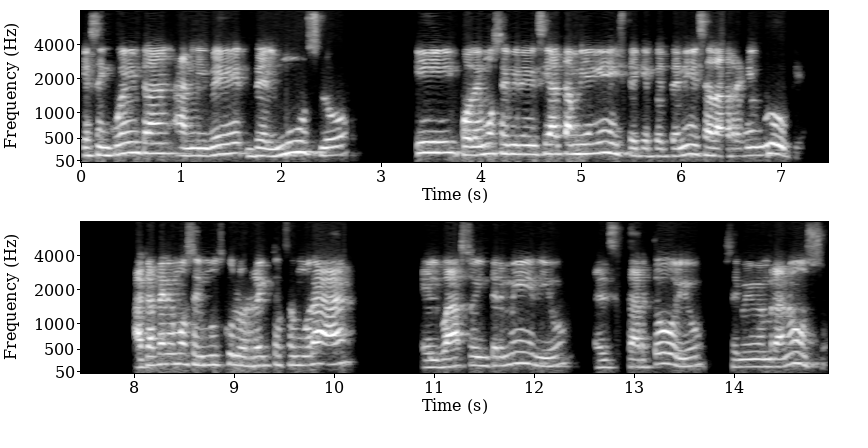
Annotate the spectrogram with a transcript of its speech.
que se encuentran a nivel del muslo y podemos evidenciar también este que pertenece a la región glútea. Acá tenemos el músculo recto femoral, el vaso intermedio, el sartorio semimembranoso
